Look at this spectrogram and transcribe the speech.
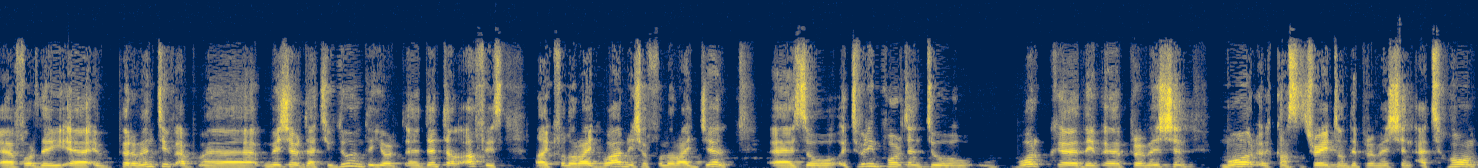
uh, for the preventive measure that you do in the, your dental office, like fluoride varnish or fluoride gel. Uh, so it's very important to work uh, the uh, prevention more uh, concentrate on the prevention at home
